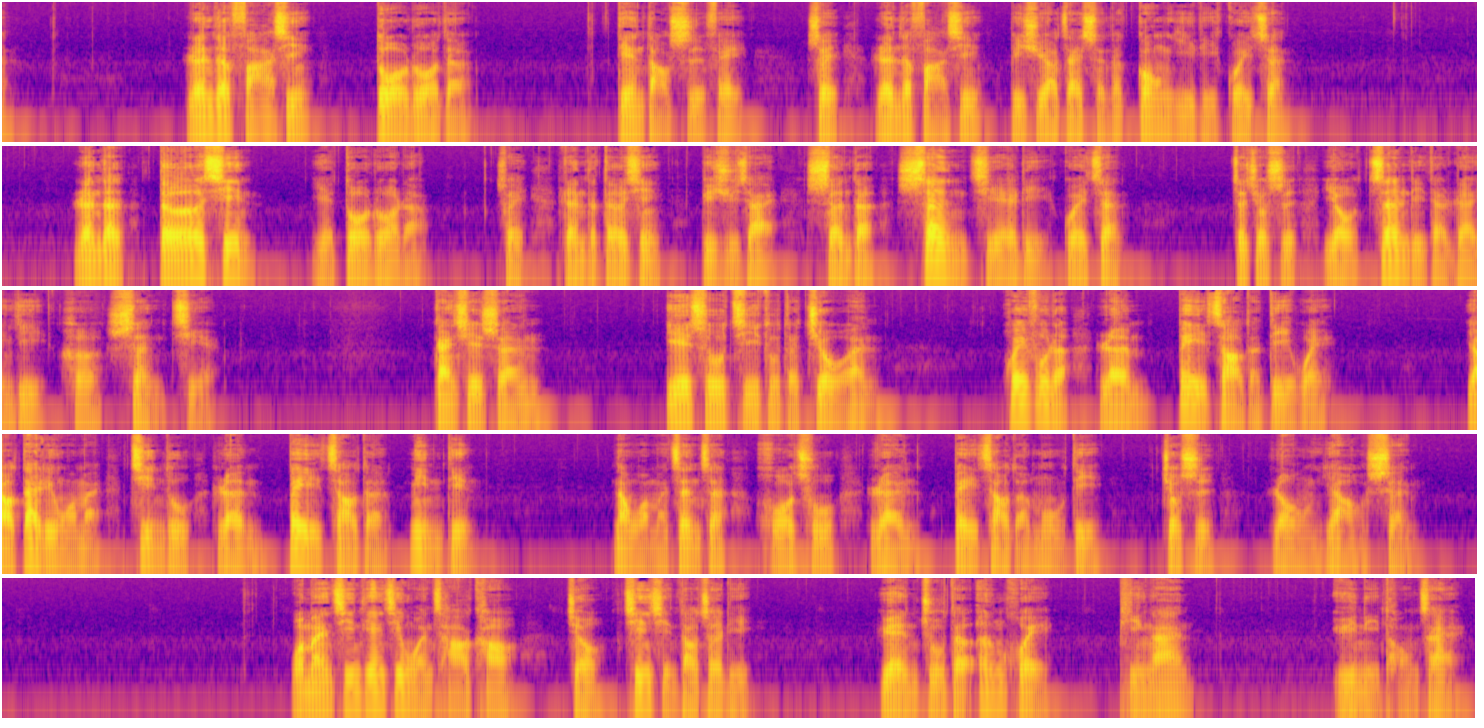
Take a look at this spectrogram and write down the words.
人的法性堕落的颠倒是非，所以人的法性必须要在神的公义里归正。人的德性也堕落了，所以人的德性必须在神的圣洁里归正。这就是有真理的仁义和圣洁。感谢神，耶稣基督的救恩恢复了人被造的地位，要带领我们进入人被造的命定，让我们真正活出人被造的目的。就是荣耀神。我们今天经文查考就进行到这里。愿主的恩惠平安与你同在。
